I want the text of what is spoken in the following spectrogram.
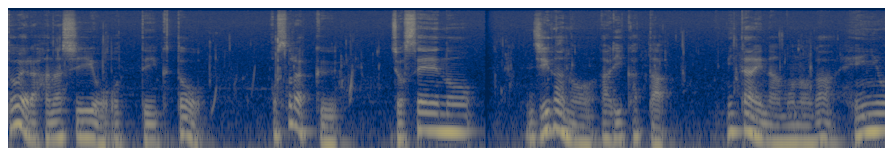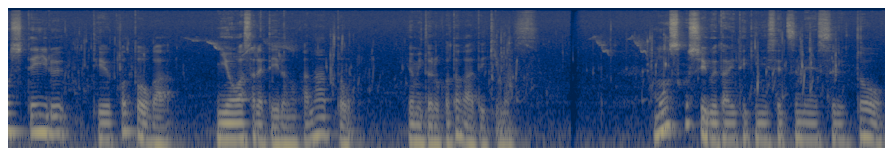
どうやら話を追っていくとおそらく女性の自我の在り方みたいなものが変容しているっていうことが匂わされているのかなと読み取ることができます。もう少し具体的に説明すると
